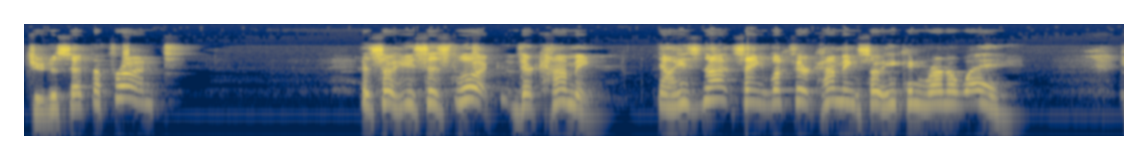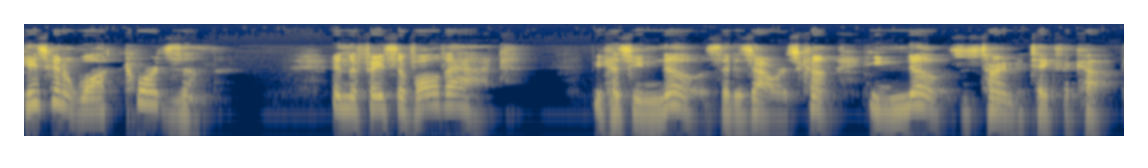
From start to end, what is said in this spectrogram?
Judas at the front. And so he says, Look, they're coming. Now, he's not saying, Look, they're coming so he can run away. He's going to walk towards them in the face of all that because he knows that his hour has come. He knows it's time to take the cup.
